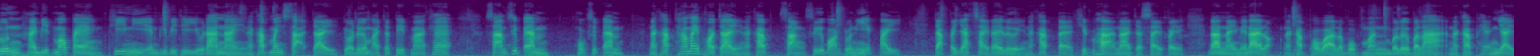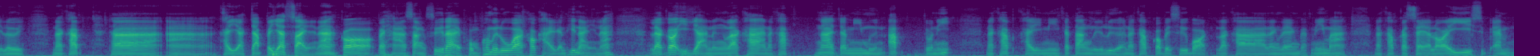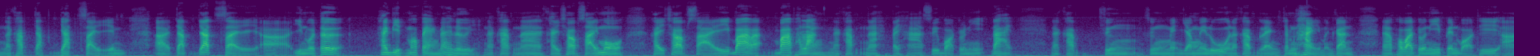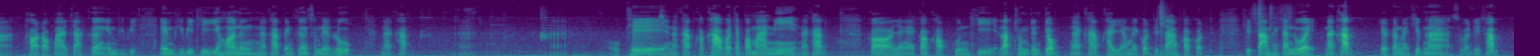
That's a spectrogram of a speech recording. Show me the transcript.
รุ่นไฮบริดหม้อแปลงที่มี MPPT อยู่ด้านในนะครับ ไม่สะใจตัวเดิมอาจจะติดมาแค่ 30 แอมป์ 60 แอมป์ นะครับ ถ้าไม่พอใจนะครับ สั่งซื้อบอร์ดตัวนี้ไปจับไปยัดใส่ได้เลยนะครับ แต่คิดว่าน่าจะใส่ไปด้านในไม่ได้หรอกนะครับ เพราะว่าระบบมันเบลอเบล่านะครับ แผงใหญ่เลยนะครับ ถ้าาใครอยากจับไปยัดใส่นะ ก็ไปหาสั่งซื้อได้ ผมก็ไม่รู้ว่าเขาขายกันที่ไหนนะ แล้วก็อีกอย่างหนึ่งราคานะครับ น่าจะมีหมื่นอัพตัวนี้ นะครับ ใครมีกระตังเหลือๆนะครับ ก็ไปซื้อบอร์ดราคาแรงๆแบบนี้มานะครับ กระแส 120 แอมป์นะครับ จับยัดใส่ M อ่าจับยัดใส่อินเวอร์เตอร์ไฮบริดหม้อแปลงได้เลยนะครับนะใครชอบสายโม ใครชอบสายบ้าบ้าพลังนะครับนะไปหาซื้อบอร์ดตัวนี้ได้นะครับ ซึ่งซึ่งยังไม่รู้นะครับแหล่งจำหน่ายเหมือนกันนะเพราะว่าตัวนี้เป็นบอร์ดที่ถอดออกมาจากเครื่อง MPP MPPT ยี่ห้อหนึ่งนะครับเป็นเครื่องสำเร็จรูปนะครับโอเคนะครับคร่าวๆก็จะประมาณนี้นะครับก็ยังไงก็ขอบคุณที่รับชมจนจบนะครับ ใครยังไม่กดติดตามก็กดติดตามให้กันด้วยนะครับ เจอกันใหม่คลิปหน้า สวัสดีครับ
